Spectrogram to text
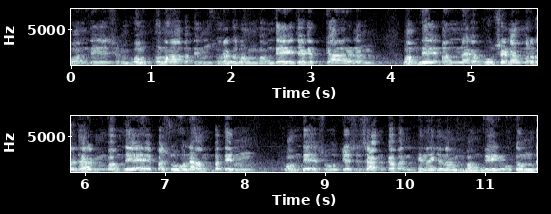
వందే శంభుం ఉమాపతిం సురగురుం వందే జగత్కారణం వందే పన్నగభూషణం మృగధరం వందే పశూనాం పతిం వందే సూర్య శశాంక వన్హినయనం వందే ముకుంద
